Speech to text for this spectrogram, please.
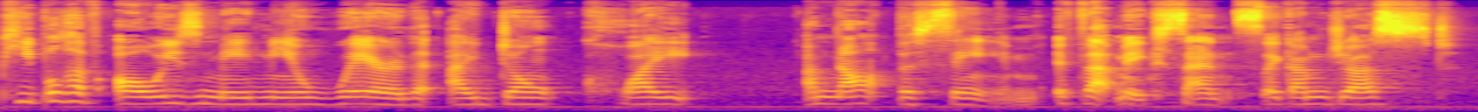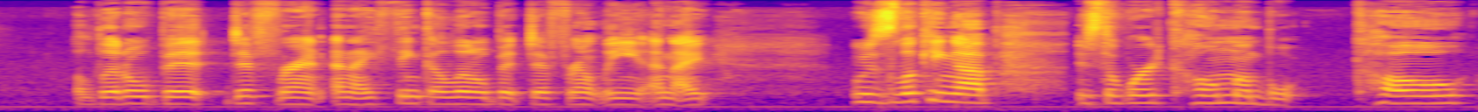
people have always made me aware that I don't quite I'm not the same, if that makes sense. Like I'm just a little bit different and I think a little bit differently. And I was looking up is the word coma co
